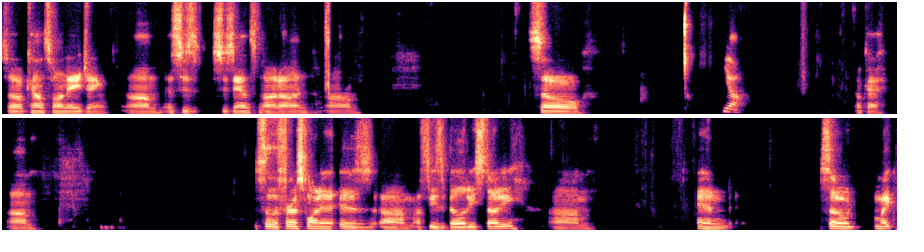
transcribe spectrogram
so council on aging, um, is Suzanne's not on, um. So, Yeah, Okay. Um, so the first one is um, a feasibility study. Um, and so Mike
